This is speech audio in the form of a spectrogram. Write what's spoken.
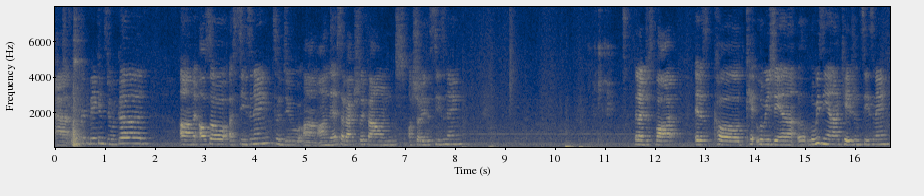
at turkey bacon's doing good. Um, and also a seasoning to do um, on this. I've actually found, I'll show you the seasoning that I just bought. It is called Louisiana, Louisiana Cajun seasoning.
